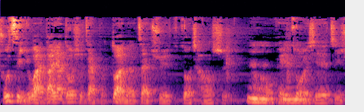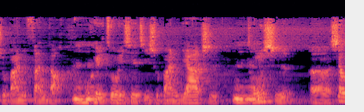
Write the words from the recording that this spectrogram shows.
除此以外，大家都是在不断的再去做尝试。嗯，我可以做一些技术把你翻倒，我可以做一些技术把你压制。嗯，同时，呃，相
